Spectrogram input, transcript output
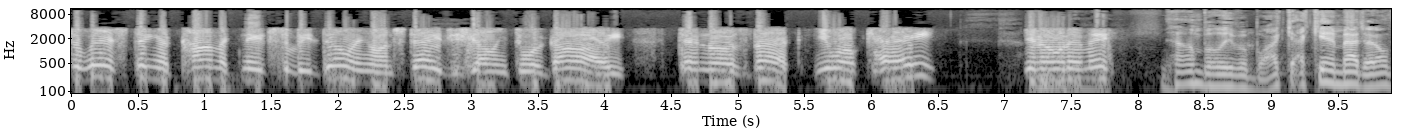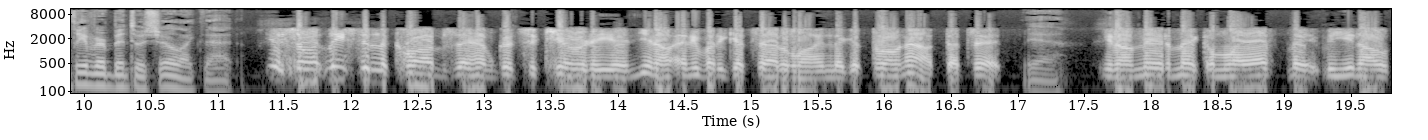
the last thing a comic needs to be doing on stage is yelling to a guy ten rows back, "You okay?" You know what I mean? unbelievable. I, I can't imagine. I don't think I've ever been to a show like that. Yeah, so at least in the clubs they have good security, and you know anybody gets out of line, they get thrown out. That's it. Yeah. You know, I'm there to make them laugh, maybe you know,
